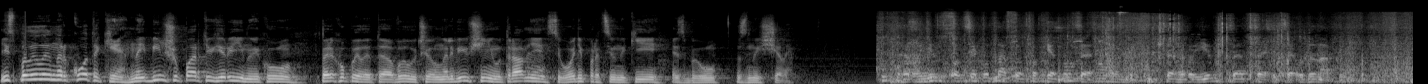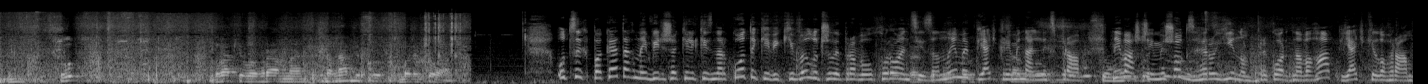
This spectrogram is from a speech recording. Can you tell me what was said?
І спалили наркотики. Найбільшу партію героїну, яку перехопили та вилучили на Львівщині у травні, сьогодні працівники СБУ знищили. Героїн, оцих однакових пакетів, це, це героїн, це, це і це одинаково. Тут 2 кілограми канапісу марихуани. У цих пакетах найбільша кількість наркотиків, які вилучили правоохоронці. За ними п'ять кримінальних справ. Найважчий мішок з героїном. Рекордна вага 5 кілограм.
